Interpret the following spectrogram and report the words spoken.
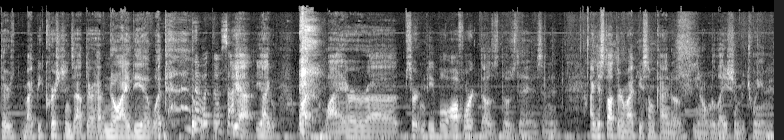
there might be Christians out there have no idea what What those are. Yeah, yeah. Like, why why are uh, certain people off work those those days? And it, I just thought there might be some kind of you know relation between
